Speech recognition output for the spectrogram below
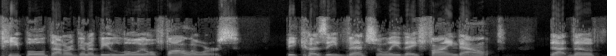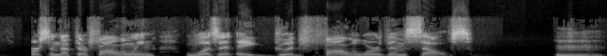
people that are going to be loyal followers because eventually they find out that the person that they're following wasn't a good follower themselves. Mm.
